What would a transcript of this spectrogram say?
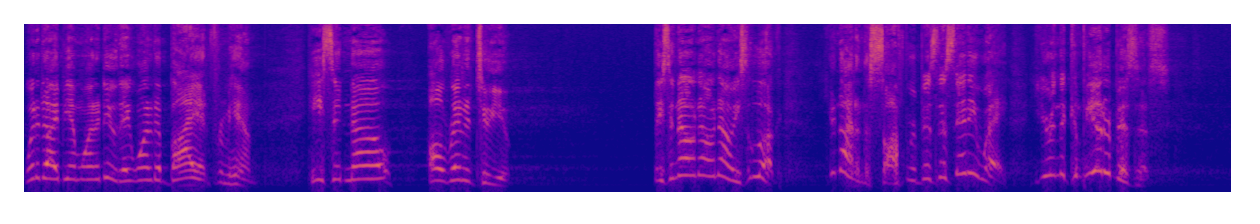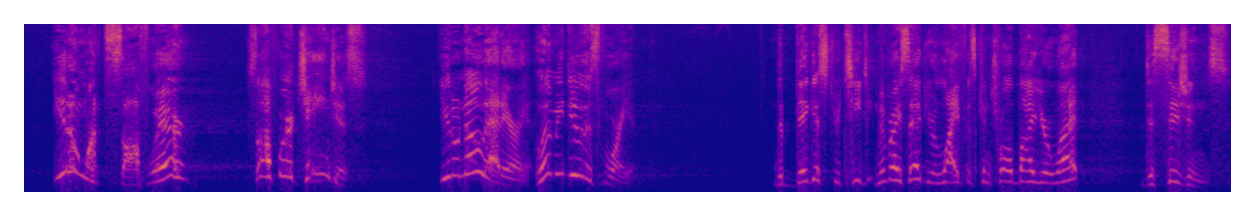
What did IBM want to do? They wanted to buy it from him. He said, No, I'll rent it to you. They said, No, no, no. He said, Look, you're not in the software business anyway. You're in the computer business. You don't want software. Software changes. You don't know that area. Let me do this for you. The biggest strategic, remember I said your life is controlled by your what? Decisions.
